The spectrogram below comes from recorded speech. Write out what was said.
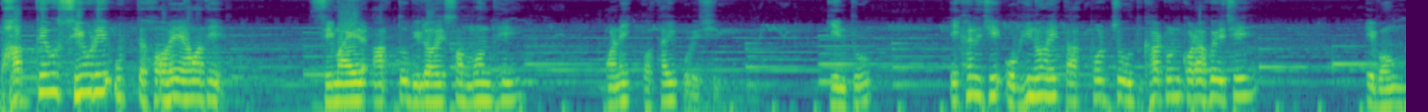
ভাবতেও শিউরে উঠতে হবে আমাদের। সীমায়ের আত্মবিলয় সম্বন্ধে অনেক কথাই পড়েছি। কিন্তু এখানে যে অভিনয় তাৎপর্য উদ্ঘাটন করা হয়েছে এবং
